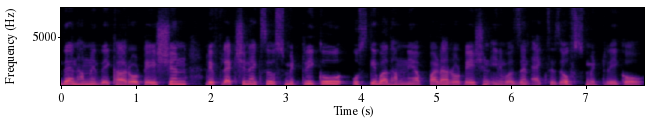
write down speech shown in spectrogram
देन हमने देखा rotation reflection axis of symmetry को, उसके बाद हमने अब पढ़ा rotation inversion axis of symmetry को।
